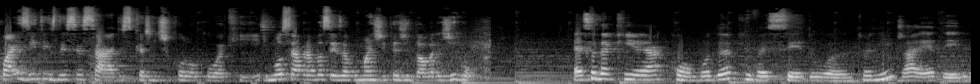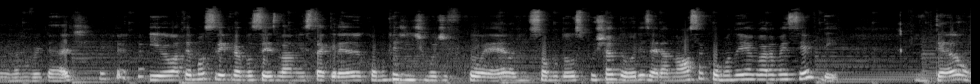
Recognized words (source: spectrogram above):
quais itens necessários que a gente colocou aqui e mostrar para vocês algumas dicas de dobra de roupa. Essa daqui é a cômoda, que vai ser do Anthony. Já é dele, né, na verdade. e eu até mostrei para vocês lá no Instagram como que a gente modificou ela. A gente só mudou os puxadores, era a nossa cômoda e agora vai ser dele. Então,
